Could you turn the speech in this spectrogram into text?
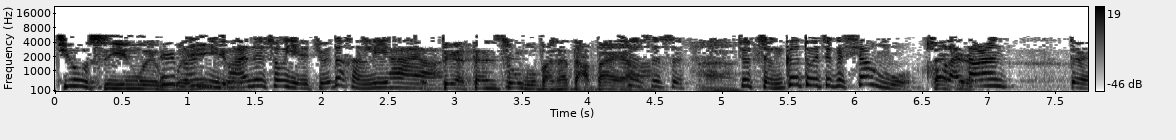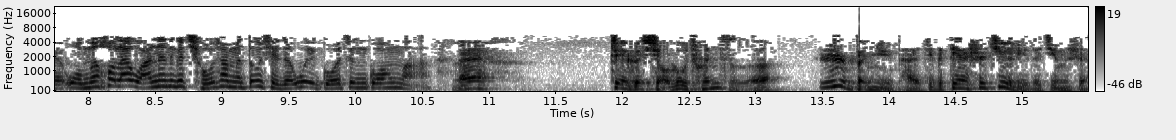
就是因为日本女排那时候也觉得很厉害啊，对啊，但是中国把她打败啊，是是是。啊，就整个对这个项目，后来当然。对我们后来玩的那个球上面都写着为国争光嘛，哎，这个小鹿纯子，日本女排这个电视剧里的精神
